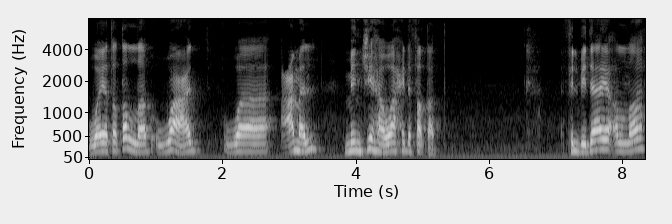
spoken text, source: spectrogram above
ويتطلب وعد وعمل من جهة واحدة فقط. في البداية الله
